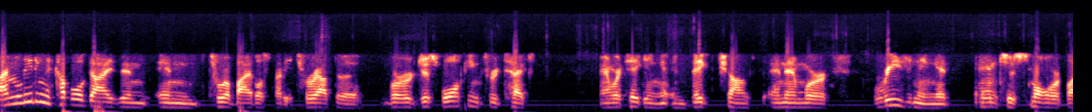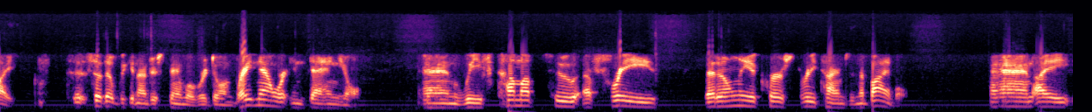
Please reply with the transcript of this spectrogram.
I'm leading a couple of guys in in through a Bible study throughout the we're just walking through text and we're taking it in big chunks and then we're reasoning it into smaller bites so that we can understand what we're doing. Right now, we're in Daniel, and we've come up to a phrase that only occurs three times in the Bible. And I,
